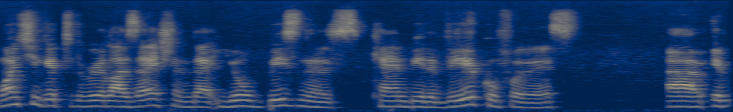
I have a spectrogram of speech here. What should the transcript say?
once you get to the realization that your business can be the vehicle for this, uh, it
